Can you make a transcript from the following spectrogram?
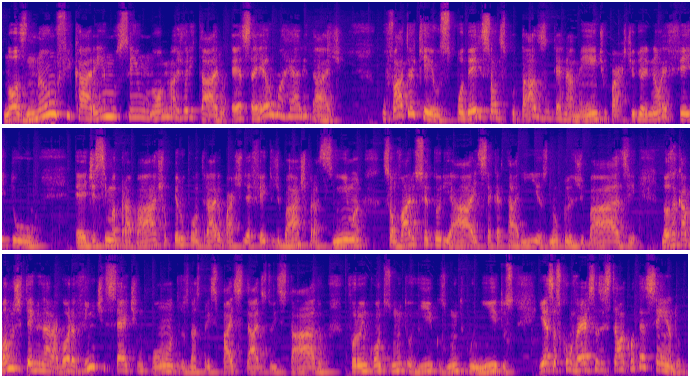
Nós não ficaremos sem um nome majoritário, essa é uma realidade. O fato é que os poderes são disputados internamente, o partido ele não é feito é, de cima para baixo, pelo contrário, o partido é feito de baixo para cima, são vários setoriais, secretarias, núcleos de base. Nós acabamos de terminar agora 27 encontros nas principais cidades do estado, foram encontros muito ricos, muito bonitos, e essas conversas estão acontecendo.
